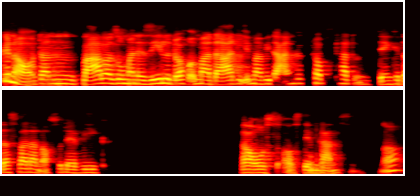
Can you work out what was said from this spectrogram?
Genau, und dann war aber so meine Seele doch immer da, die immer wieder angeklopft hat. Und ich denke, das war dann auch so der Weg raus aus dem Ganzen. Ne?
